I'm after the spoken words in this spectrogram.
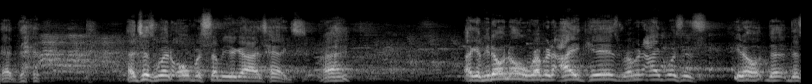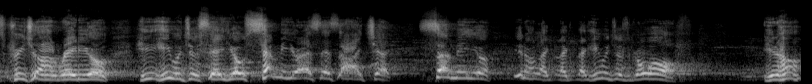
that, that, that just went over some of you guys' heads, right? Like if you don't know who Reverend Ike is, Reverend Ike was this you know, the, this preacher on radio, he, he would just say, yo, send me your SSI check. Send me your, you know, like, like, like he would just go off, you know?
